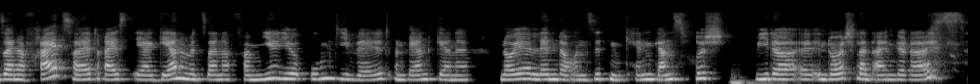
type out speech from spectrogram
seiner Freizeit reist er gerne mit seiner Familie um die Welt und lernt gerne neue Länder und Sitten kennen, ganz frisch wieder äh, in Deutschland eingereist.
